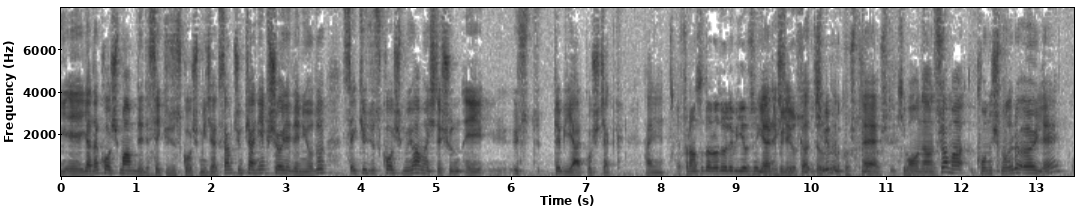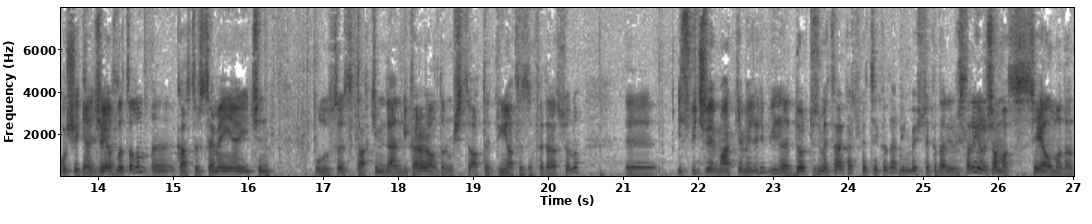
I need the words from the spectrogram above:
e, ya da koşmam dedi 800 koşmayacaksam. Çünkü hani hep şöyle deniyordu. 800 koşmuyor ama işte şunun e, üstte bir yer koşacak. Hani E, Fransa'da arada öyle bir yarışa girdi yarışta biliyorsun. katıldı. 2000 mi koştu? Evet. koştu? 2000 Ondan sonra ama konuşmaları öyle o şekilde. yani şey atlatalım. E, Castor Semenya için uluslararası tahkimden bir karar aldırmıştı Atlet Dünya Atletizm Federasyonu. E, İsviçre mahkemeleri bir e, 400 metreden kaç metre kadar? 1500'e kadar yarışlara yarışamaz şey almadan,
